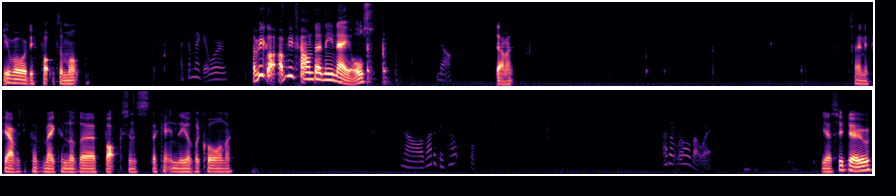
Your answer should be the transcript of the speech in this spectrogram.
You've already fucked them up. I can make it worse. Have you got? Have you found any nails? No. Damn it. Saying if you have, you could make another box and stick it in the other corner. No, that'd be helpful. I don't roll that way. Yes, you do.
